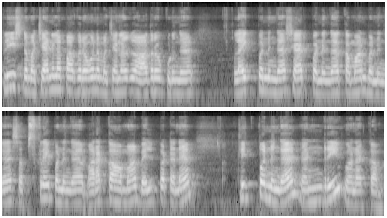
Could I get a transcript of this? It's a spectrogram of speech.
ப்ளீஸ் நம்ம சேனலை பார்க்குறவங்க நம்ம சேனலுக்கு ஆதரவு கொடுங்க. லைக் பண்ணுங்கள் ஷேர் பண்ணுங்கள் கமெண்ட் பண்ணுங்கள் சப்ஸ்கிரைப் பண்ணுங்கள் மறக்காமல் பெல் பட்டனை கிளிக் பண்ணுங்கள் நன்றி வணக்கம்.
